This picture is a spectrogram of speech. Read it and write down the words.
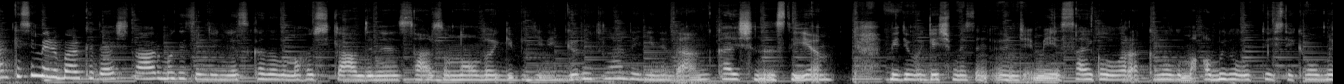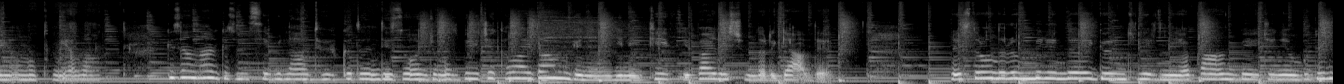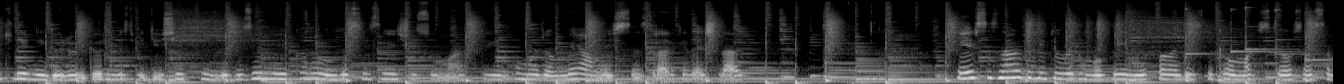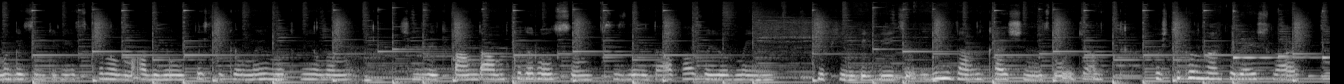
Herkese merhaba arkadaşlar. Magazin Dünyası kanalıma hoş geldiniz. Her zaman olduğu gibi yeni görüntülerle yeniden karşınızdayım. Videoma geçmeden önce emeğe saygı olarak kanalıma abone olup destek olmayı unutmayalım. Güzeller güzeli sevilen Türk kadın dizi oyuncumuz Birce Kalay'dan günün yeni keyifli paylaşımları geldi. Restoranların birinde görüntülerini yapan Beyci'nin bu görüntülerini görür görmez video şeklinde dizinin kanalında sizler için sunmaktayım. Umarım beğenmişsinizdir arkadaşlar. Eğer sizler de videolarımı beğenip bana destek olmak istiyorsanız Magazin Dünyası kanalıma abone olup destek olmayı unutmayalım. Şimdilik benden bu kadar olsun. Sizleri daha fazla yormayın. Yepyeni bir videoda yeniden karşınızda olacağım. Hoşçakalın arkadaşlar.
